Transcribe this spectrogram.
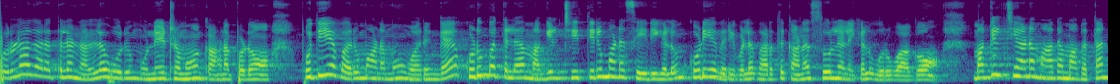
பொருளாதாரத்தில் நல்ல ஒரு முன்னேற்றமும் காணப்படும். புதிய வருமானமும் வருங்க. குடும்பத்தில் மகிழ்ச்சி திருமண செய்திகளும் கூடிய விரைவில் வரதுக்கான சூழ்நிலைகள் உருவாகும். மகிழ்ச்சியான மாதமாகத்தான்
